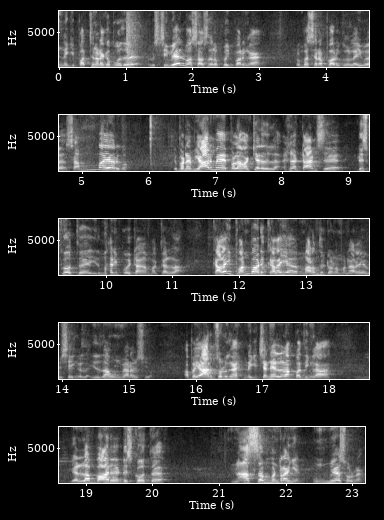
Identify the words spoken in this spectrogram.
இன்றைக்கி பத்து நடக்க போது ஸ்ரீ வேல்வாசாசத்தில் போய் பாருங்கள் ரொம்ப சிறப்பாக இருக்கும் லைவு செம்மையாக இருக்கும். இப்போ நம்ம யாருமே இப்போல்லாம் வைக்கிறது இல்லை எல்லாம் டான்ஸு டிஸ்கோத்து இது மாதிரி போயிட்டாங்க மக்கள்லாம். கலை பண்பாடு கலையை மறந்துட்டோம் நம்ம. நிறைய விஷயங்களில். இதுதான் உண்மையான விஷயம். அப்போ யாரும் சொல்லுங்கள் இன்றைக்கி சென்னையிலலாம் பார்த்தீங்களா எல்லாம் பாரு டிஸ்கோத்து நாசம் பண்ணுறாங்க உண்மையாக சொல்கிறேன்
